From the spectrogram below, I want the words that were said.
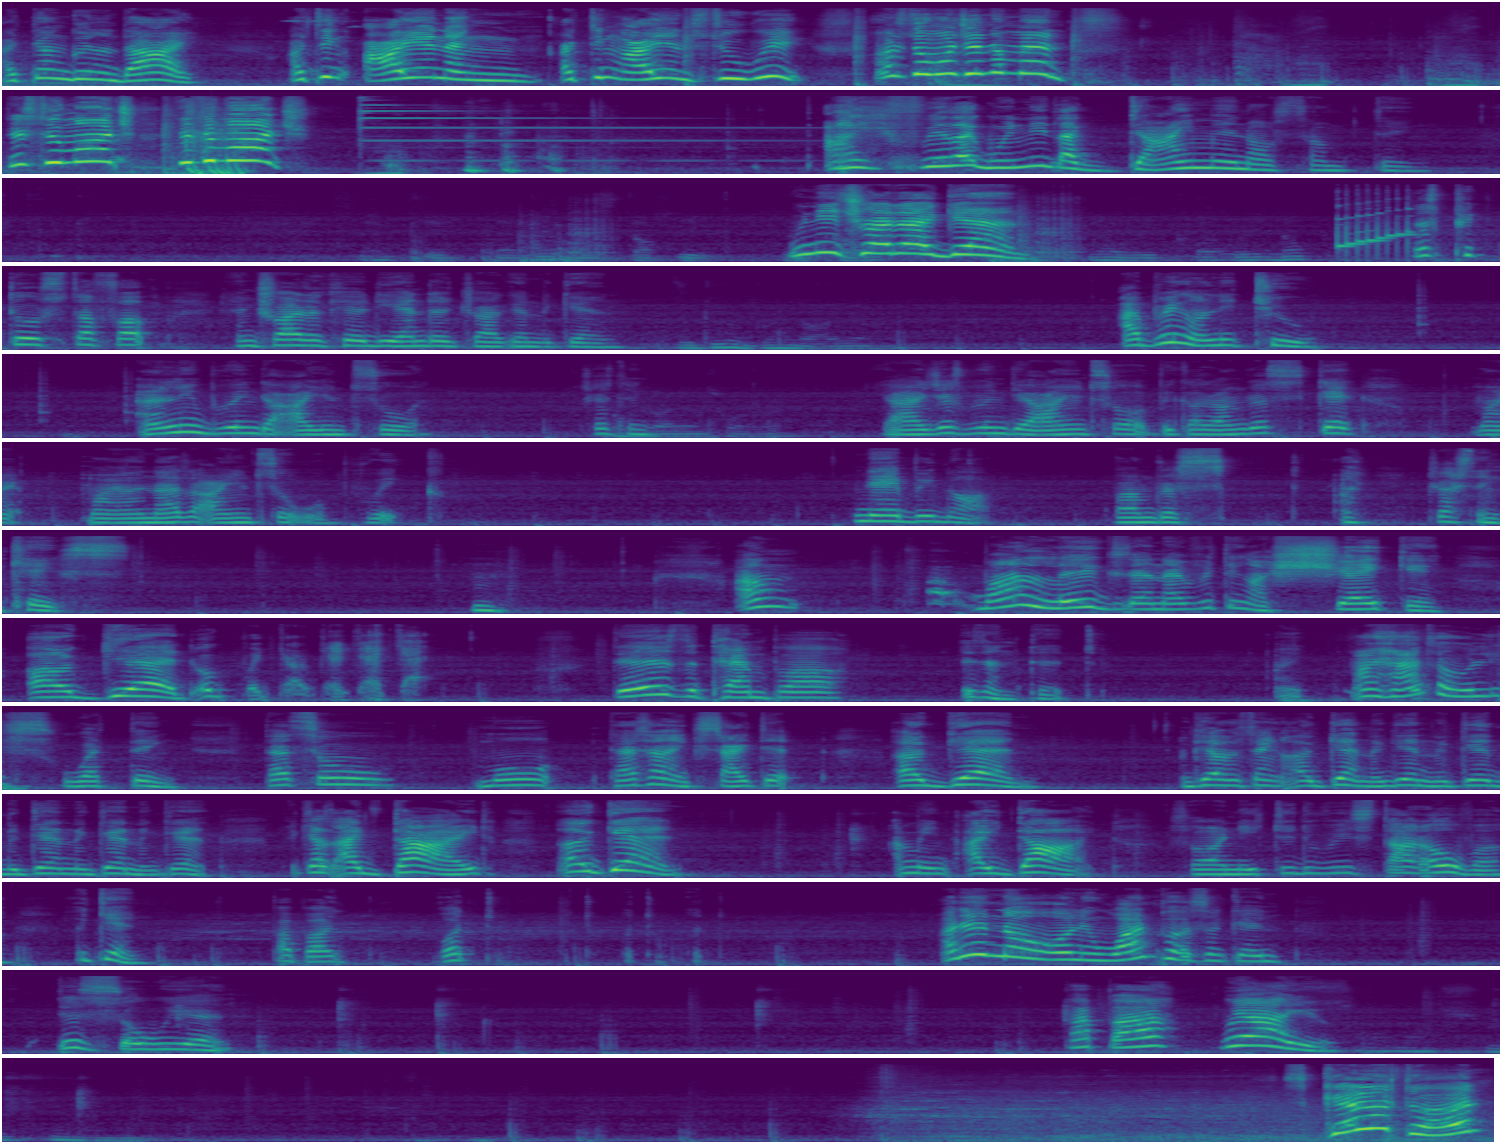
I think I'm gonna die. I think iron and I think iron's too weak. There's too much enderman. Feel like we need like diamond or something. We need to try that again. Let's pick those stuff up and try to kill the ender dragon again. I bring only two. I only bring the iron sword. Just in, yeah, I just bring the iron sword because I'm just scared my my another iron sword will break. Maybe not, but I'm just just in case. Hmm. I'm my legs and everything are shaking again. Oh, There's the temper, isn't it? I, my hands are really sweating. That's so more. That's how excited again. Okay, I'm saying again, again, again, again, again, again. Because I died again. I mean, I died. So I need to restart over again. Papa, what? What? What? I didn't know only one person can. This is so weird. Papa, where are you? Skeleton?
